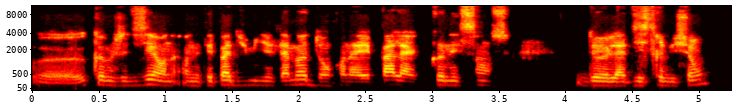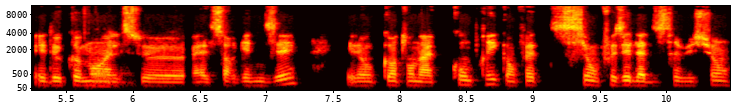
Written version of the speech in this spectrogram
euh, comme je disais, on n'était pas du milieu de la mode, donc on n'avait pas la connaissance de la distribution et de comment elle s'organisait. Elle et donc, quand on a compris qu'en fait, si on faisait de la distribution,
